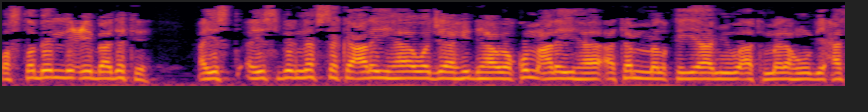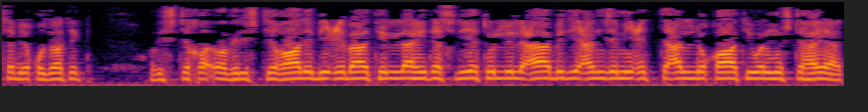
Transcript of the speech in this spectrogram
واصطبر لعبادته أي اصبر نفسك عليها وجاهدها وقم عليها. أتم القيام وأكمله بحسب قدرتك. وفي الاشتغال بعبادة الله تسلية للعابد عن جميع التعلقات والمشتهيات.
